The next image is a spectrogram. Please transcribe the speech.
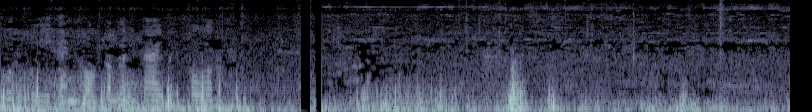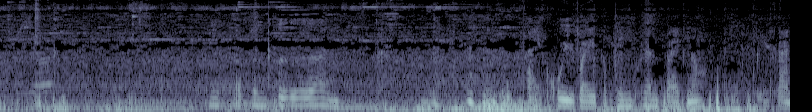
พูดคุยกันออกกำลังกายไปพร้อม นี่ค่ะเพื่อนๆคุยไปกับเพื่อนๆไปเนาะเป็นการ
